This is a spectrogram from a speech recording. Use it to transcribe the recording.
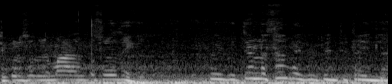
तिकडं सगळं माळण पसरत आहे त्यांना सांगायचं त्यांच्या ताईंना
